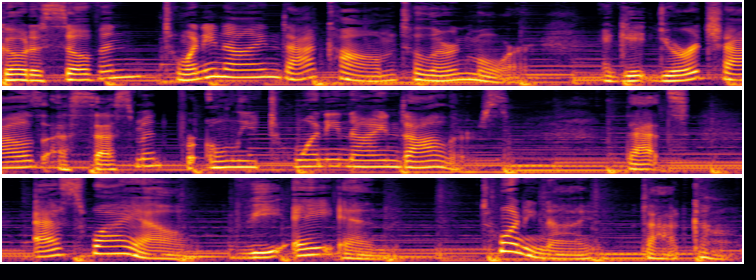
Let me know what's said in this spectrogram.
Go to sylvan29.com to learn more and get your child's assessment for only $29. That's S Y L V A N 29.com.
